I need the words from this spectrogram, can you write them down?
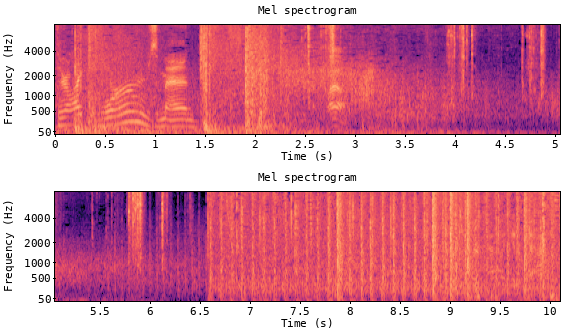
They're like worms, man. wow. They're kinda like advanced.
